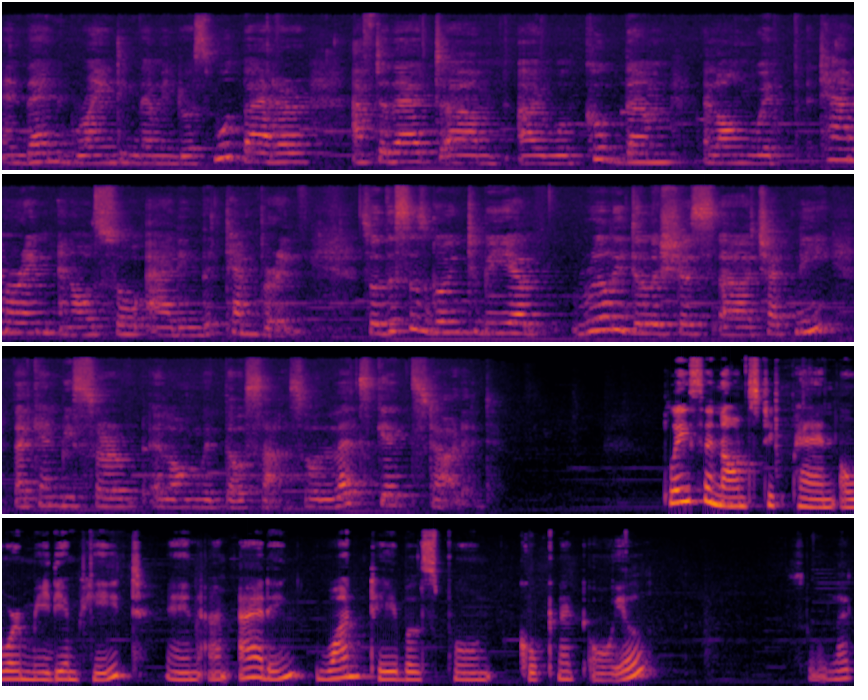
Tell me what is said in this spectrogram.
and then grinding them into a smooth batter. After that, um, I will cook them along with tamarind and also adding the tempering. So this is going to be a really delicious uh, chutney that can be served along with dosa. So let's get started. Place a non-stick pan over medium heat and I'm adding 1 tablespoon coconut oil. So let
